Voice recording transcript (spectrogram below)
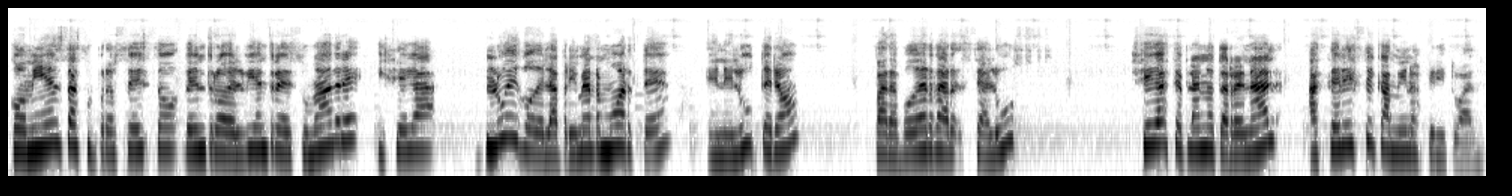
comienza su proceso dentro del vientre de su madre y llega luego de la primera muerte en el útero para poder darse a luz, llega a este plano terrenal a hacer este camino espiritual.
